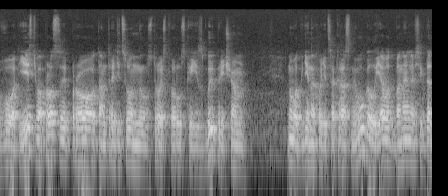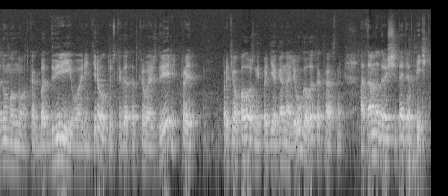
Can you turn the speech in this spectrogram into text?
Вот. Есть вопросы про там, традиционное устройство русской избы, причем, ну вот где находится красный угол, я вот банально всегда думал, ну вот как бы от двери его ориентировал, то есть когда ты открываешь дверь, противоположный по диагонали угол это красный, а там надо рассчитать от печки.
